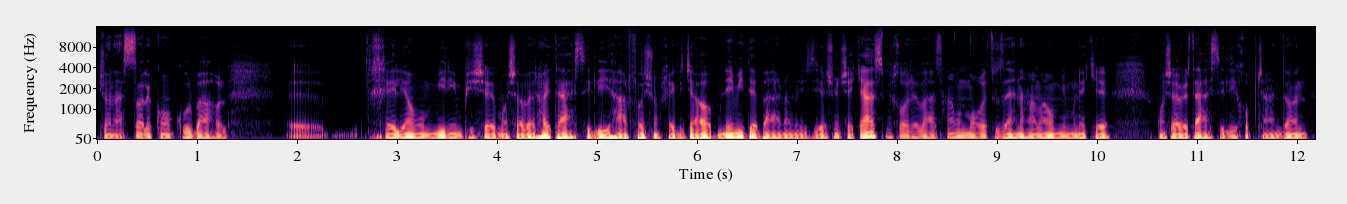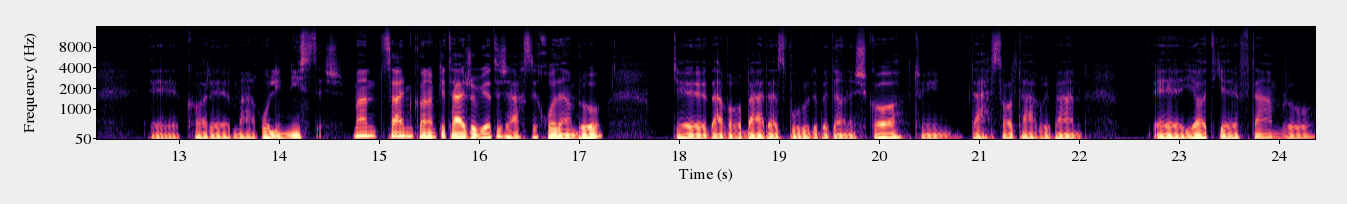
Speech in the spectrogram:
چون از سال کنکور به حال خیلی همون میریم پیش مشاورهای تحصیلی حرفاشون خیلی جواب نمیده برنامه ریزیاشون شکست می‌خوره و از همون موقع تو ذهن همه هم میمونه که مشاور تحصیلی خب چندان کار معقولی نیستش. من سعی می‌کنم که تجربیات شخصی خودم رو که در واقع بعد از ورود به دانشگاه تو این ده سال تقریبا یاد گرفتم رو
